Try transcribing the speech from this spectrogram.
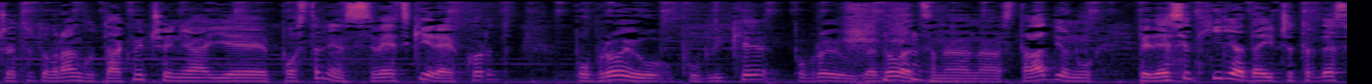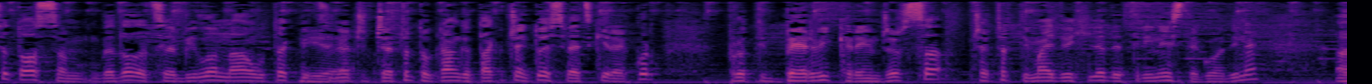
četvrtom rangu takmičenja je postavljen svetski rekord po broju publike, po broju gledalaca na, na stadionu, 50.048 gledalaca je bilo na utakmici, Je. znači četvrtog ranga takmičenja, to je svetski rekord, protiv Berwick Rangersa, 4. maj 2013. godine. Uh,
